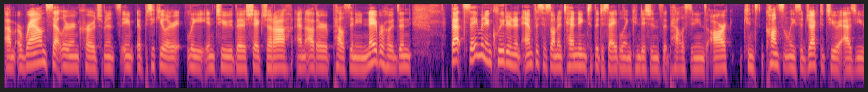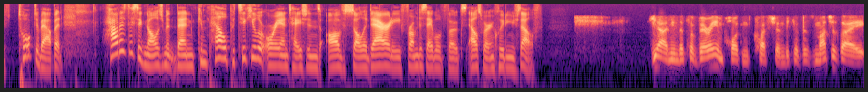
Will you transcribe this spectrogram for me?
um, around settler encroachments, in, uh, particularly into the Sheikh Jarrah and other Palestinian neighborhoods. And that statement included an emphasis on attending to the disabling conditions that Palestinians are con- constantly subjected to, as you've talked about. But how does this acknowledgement then compel particular orientations of solidarity from disabled folks elsewhere, including yourself? Yeah, I mean, that's a very important question because, as much as I,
